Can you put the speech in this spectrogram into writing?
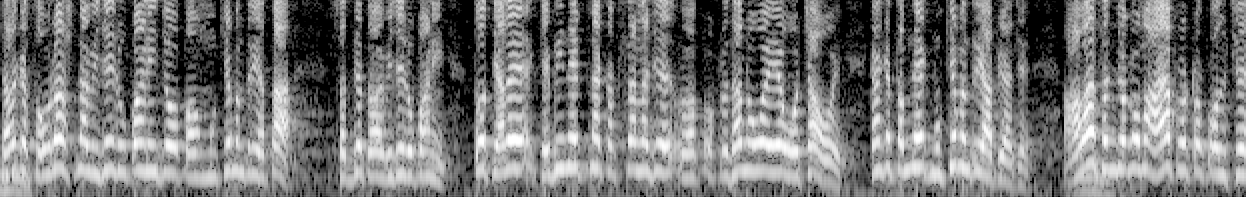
ધારો કે સૌરાષ્ટ્રના વિજય રૂપાણી જો મુખ્યમંત્રી હતા સદગત વિજય રૂપાણી તો ત્યારે કેબિનેટના કક્ષાના જે પ્રધાનો હોય એ ઓછા હોય. કારણ કે તમને એક મુખ્યમંત્રી આપ્યા છે. આવા સંજોગોમાં આયા પ્રોટોકોલ છે,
